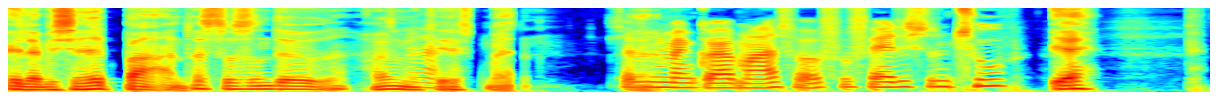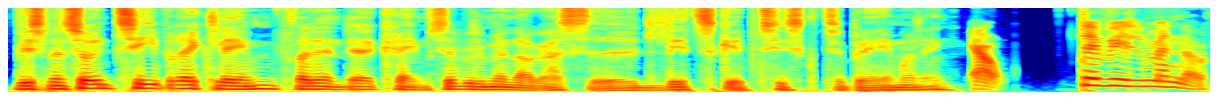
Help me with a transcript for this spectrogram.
Eller hvis jeg havde et barn, der så sådan derude. Hold nu Ja. kæft, mand. Så vil man gøre meget for at få fat i sådan en tube. Hvis man så en tv-reklame for den der creme, så ville man nok også sidde lidt skeptisk tilbage, man, ikke? Det vil man nok.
